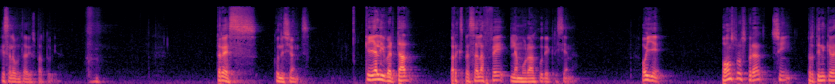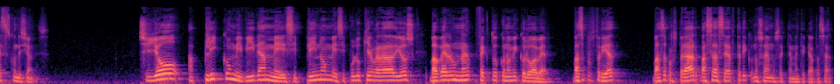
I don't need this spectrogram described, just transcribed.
que sea la voluntad de Dios para tu vida. Tres condiciones. Que haya libertad para expresar la fe y la moral judeocristiana. Oye, ¿podemos prosperar? Sí, pero tienen que haber esas condiciones. Si yo aplico mi vida, me disciplino, me disipulo, quiero agradar a Dios, va a haber un efecto económico, lo va a haber. ¿Vas a prosperidad? ¿Vas a prosperar? ¿Vas a ser rico? No sabemos exactamente qué va a pasar.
